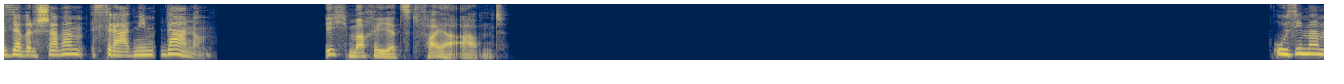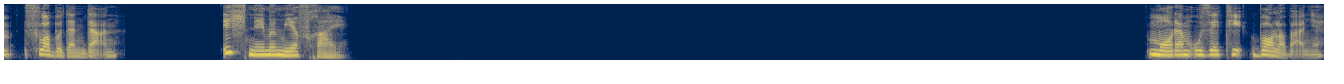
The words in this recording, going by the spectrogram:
Završavam s radnim danom, Ich mache jetzt Feierabend. uzimam slobodan dan, Ich nehme mir frei. moram uzeti bolovanje,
